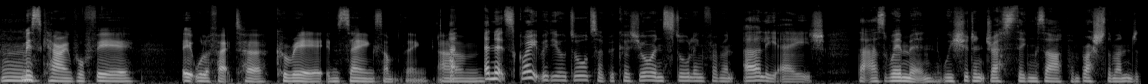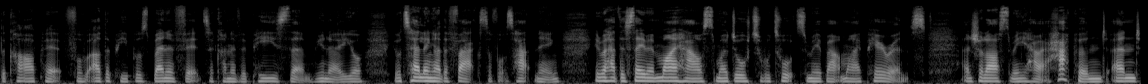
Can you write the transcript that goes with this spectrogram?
Mm. miscarrying for fear it will affect her career in saying something. Um, And it's great with your daughter because you're installing from an early age that as women, we shouldn't dress things up and brush them under the carpet for other people's benefit to kind of appease them. You know, you're you're telling her the facts of what's happening. You know, I had the same in my house. My daughter will talk to me about my appearance and she'll ask me how it happened and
